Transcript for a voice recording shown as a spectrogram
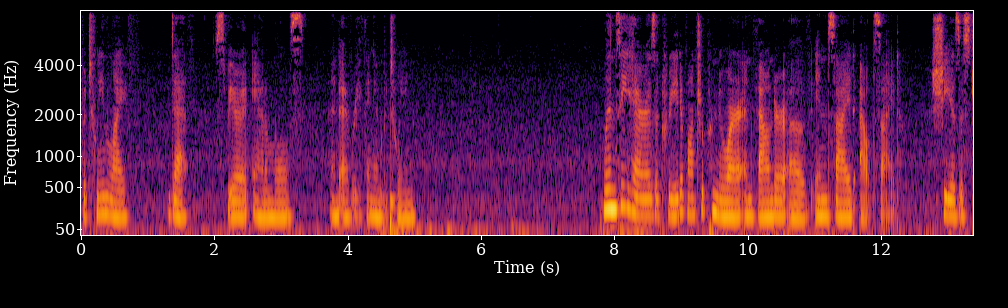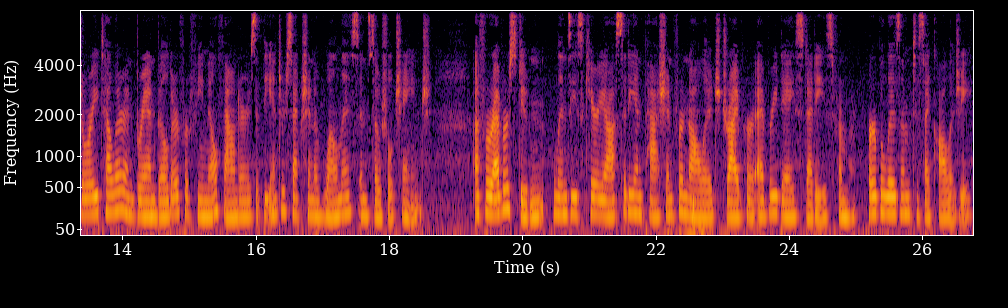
between life, death, spirit, animals, and everything in between. Lindsay Hare is a creative entrepreneur and founder of Inside Outside. She is a storyteller and brand builder for female founders at the intersection of wellness and social change. A forever student, Lindsay's curiosity and passion for knowledge drive her everyday studies from herbalism to psychology.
